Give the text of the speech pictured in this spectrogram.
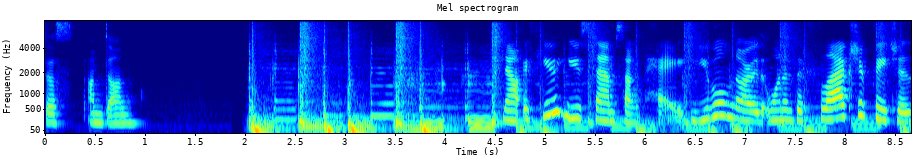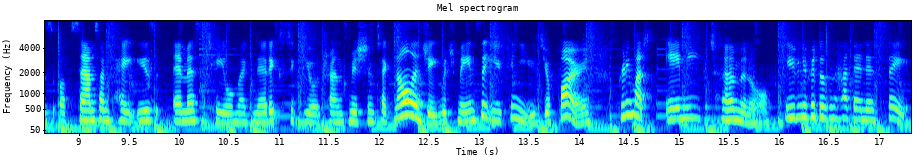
Just, I'm done. Now, if you use Samsung Pay, you will know that one of the flagship features of Samsung Pay is MST or Magnetic Secure Transmission technology, which means that you can use your phone pretty much any terminal, even if it doesn't have NFC.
